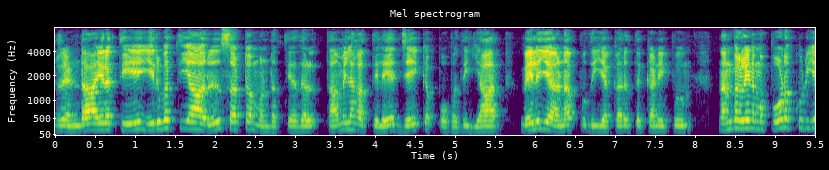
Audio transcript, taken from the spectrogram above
ரெண்டாயிரத்தி இருபத்தி ஆறு சட்டமன்ற தேர்தல் தமிழகத்திலே ஜெயிக்கப் போவது யார்? வெளியான புதிய கருத்து கணிப்பு. நண்பர்களே நம்ம போடக்கூடிய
